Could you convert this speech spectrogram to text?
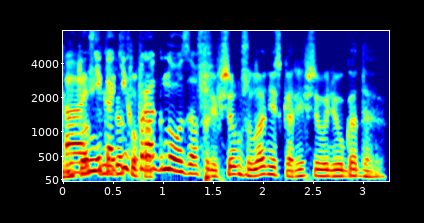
да не то, никаких не готов, прогнозов. А при всем желании, скорее всего, не угадаю.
